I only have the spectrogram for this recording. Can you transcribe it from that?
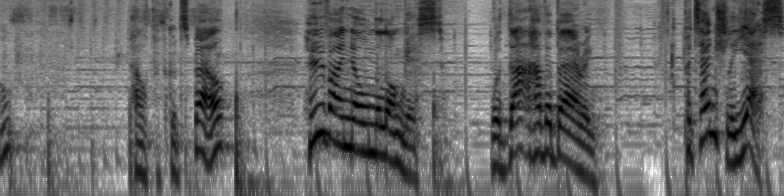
Ooh, help with good spell. Who have I known the longest? Would that have a bearing? Potentially, yes.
